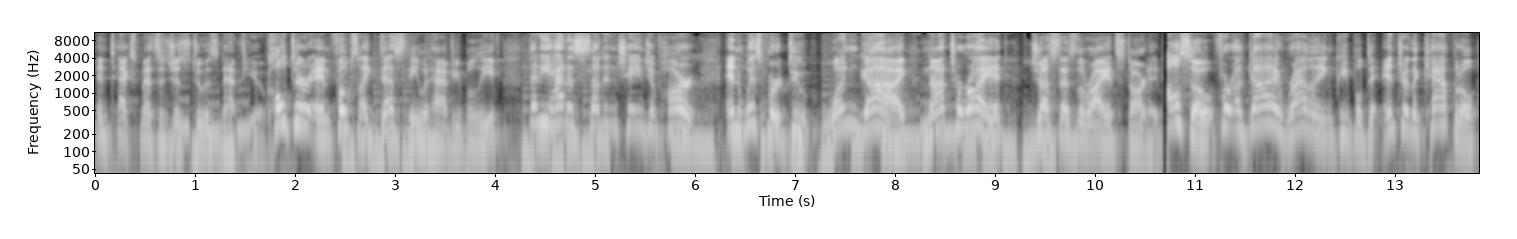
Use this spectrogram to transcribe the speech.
in text messages to his nephew. Coulter and folks like Destiny would have you believe that he had a sudden change of heart and whispered to one guy not to riot just as the riot started. Also, for a guy rallying people to enter the Capitol,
